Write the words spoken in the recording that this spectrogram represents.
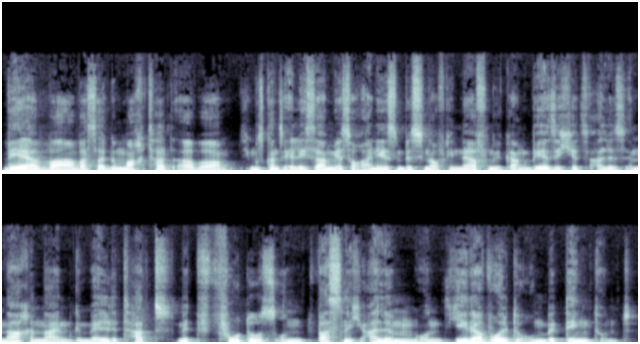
wer er war, was er gemacht hat, aber ich muss ganz ehrlich sagen, mir ist auch einiges ein bisschen auf die Nerven gegangen. Wer sich jetzt alles im Nachhinein gemeldet hat mit Fotos und was nicht allem und jeder wollte unbedingt und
